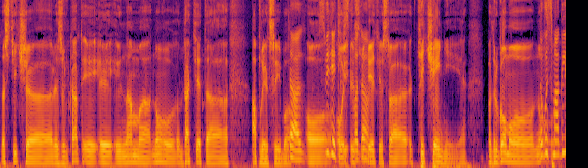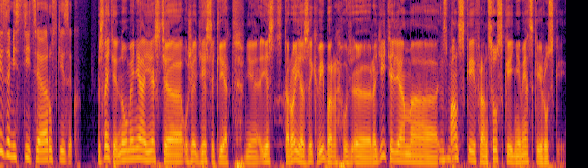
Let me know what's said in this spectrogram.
достичь результата и, и, и нам ну, дать это apliecību да, о, свидетельство, о, свидетельство да. течение. По-другому... Ну, Но вы смогли заместить русский язык? Вы знаете, ну, у меня есть э, уже 10 лет. Мне есть второй язык выбор э, родителям э, испанский, французский, немецкий, русский.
